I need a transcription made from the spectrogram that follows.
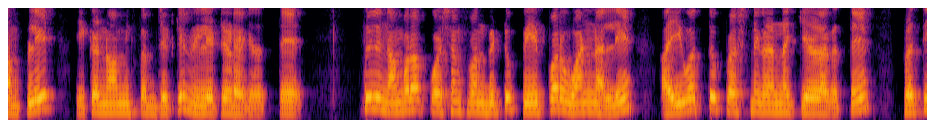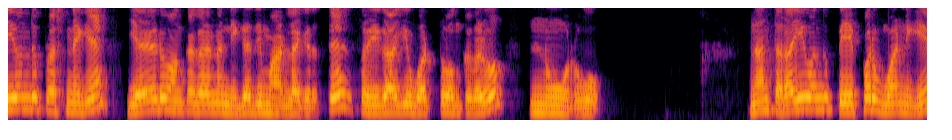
ಕಂಪ್ಲೀಟ್ ಎಕನಾಮಿಕ್ ಸಬ್ಜೆಕ್ಟ್ಗೆ ರಿಲೇಟೆಡ್ ಆಗಿರುತ್ತೆ. ಸೊ ಇಲ್ಲಿ ನಂಬರ್ ಆಫ್ ಕ್ವಶನ್ಸ್ ಬಂದ್ಬಿಟ್ಟು ಪೇಪರ್ ಒನ್ನಲ್ಲಿ ಐವತ್ತು ಪ್ರಶ್ನೆಗಳನ್ನು ಕೇಳಲಾಗುತ್ತೆ. ಪ್ರತಿಯೊಂದು ಪ್ರಶ್ನೆಗೆ ಎರಡು ಅಂಕಗಳನ್ನು ನಿಗದಿ ಮಾಡಲಾಗಿರುತ್ತೆ. ಸೊ ಹೀಗಾಗಿ ಒಟ್ಟು ಅಂಕಗಳು ನೂರು. ನಂತರ ಈ ಒಂದು ಪೇಪರ್ ಒನ್ಗೆ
